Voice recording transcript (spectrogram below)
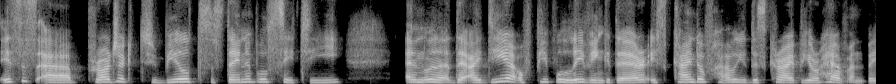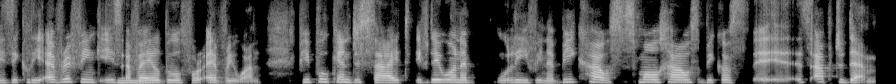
This is a project to build sustainable city and uh, the idea of people living there is kind of how you describe your heaven basically everything is mm. available for everyone people can decide if they want to live in a big house small house because it's up to them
